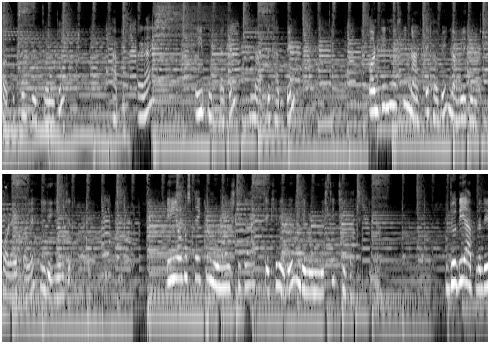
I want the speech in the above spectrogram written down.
ততক্ষণ পর্যন্ত আপনারা এই পুরটাকে নাড়তে থাকবেন। কন্টিনিউয়াসলি নাড়তে হবে, নাহলে কিন্তু কড়াইয়ের তলায় লেগেও যেতে পারে। এই অবস্থায় একটু নুন মিষ্টিটা চেখে নেবেন যে নুন মিষ্টি ঠিক আছে কিনা। যদি আপনাদের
